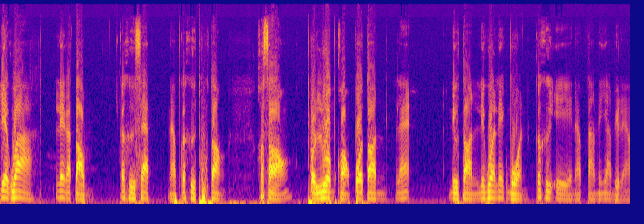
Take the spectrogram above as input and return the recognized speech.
เรียกว่าเลขอะตอมก็คือ Z นะครับก็คือถูกต้อง ข้อ 2 ผลรวมของโปรตอนและนิวตอนเรียกว่าเลขมวลก็คือ A นะครับตามนิยามอยู่แล้ว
